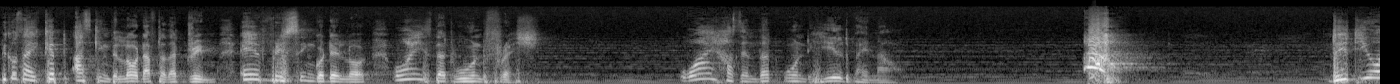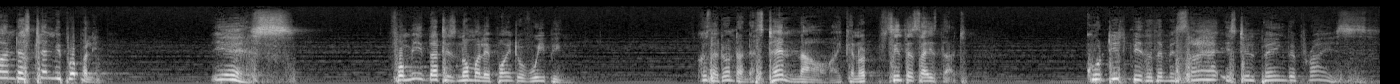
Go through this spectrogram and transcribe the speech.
Because I kept asking the Lord after that dream, every single day, Lord, why is that wound fresh? Why hasn't that wound healed by now? Ah! Did you understand me properly? Yes. For me, that is normally a point of weeping. Because I don't understand now. I cannot synthesize that. Could it be that the Messiah is still paying the price?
